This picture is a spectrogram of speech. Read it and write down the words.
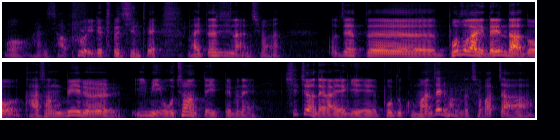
뭐 한 4% 이래 떨어지는데 많이 떨어지진 않지만 어쨌든 보드 가격이 내린다도 가성비를 이미 5천원대이기 때문에 실제로 내가 여기 보드 9만짜리 방금 쳐봤자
